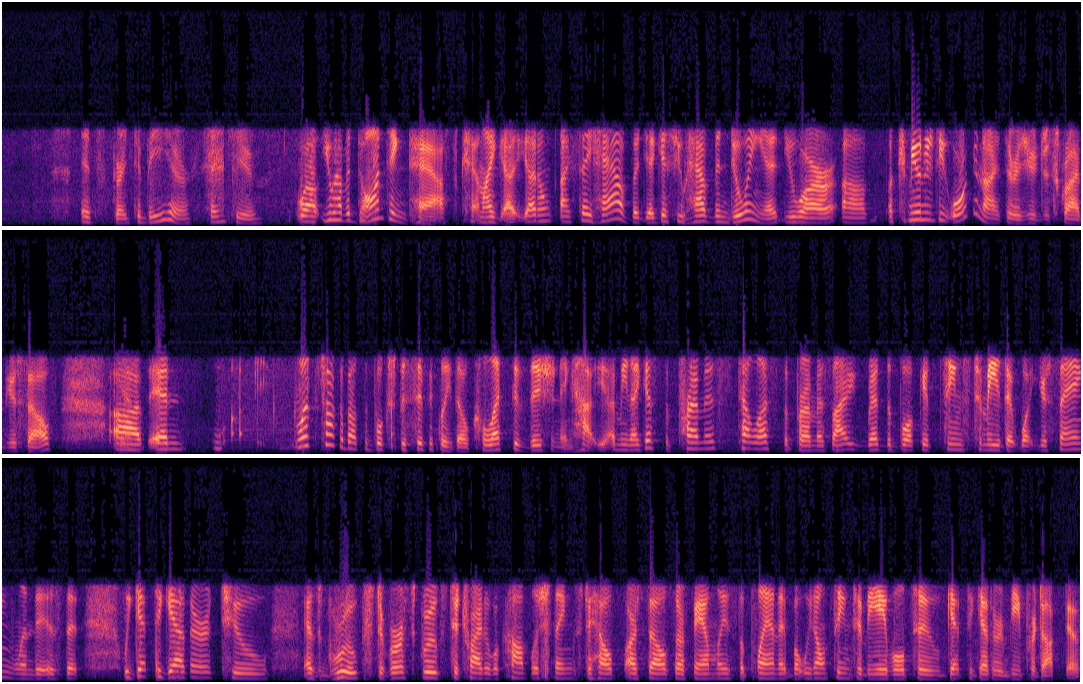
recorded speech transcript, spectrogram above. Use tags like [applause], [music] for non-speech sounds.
It's great to be here. Thank you. Well, you have a daunting task, and I, I, I don't, I say have, but I guess you have been doing it. You are uh, a community organizer, as you describe yourself, uh, and let's talk about the book specifically, though. Collective visioning. How, I mean, I guess the premise. Tell us the premise. I read the book. It seems to me that what you're saying, Linda, is that we get together to, as groups, diverse groups, to try to accomplish things to help ourselves, our families, the planet, but we don't seem to be able to get together and be productive.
